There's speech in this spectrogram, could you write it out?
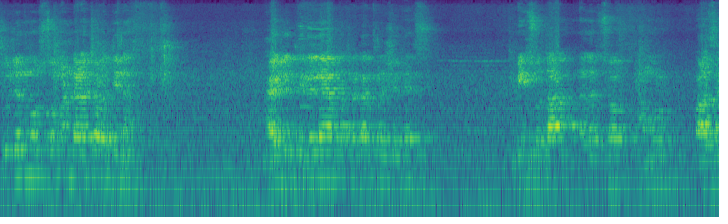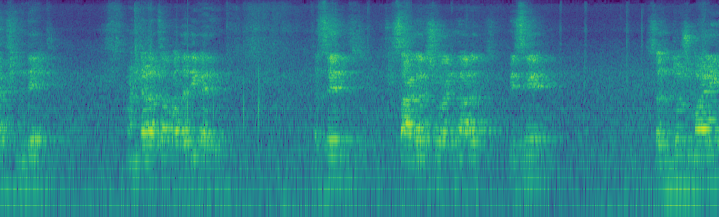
शिवजन्मोत्सव मंडळाच्या वतीनं आयोजित केलेल्या या पत्रकार परिषदेस मी स्वतः नगरसेवक अमोल बाळासाहेब शिंदे मंडळाचा पदाधिकारी तसेच सागर शिवाजी महाराज पिसे संतोष माळी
